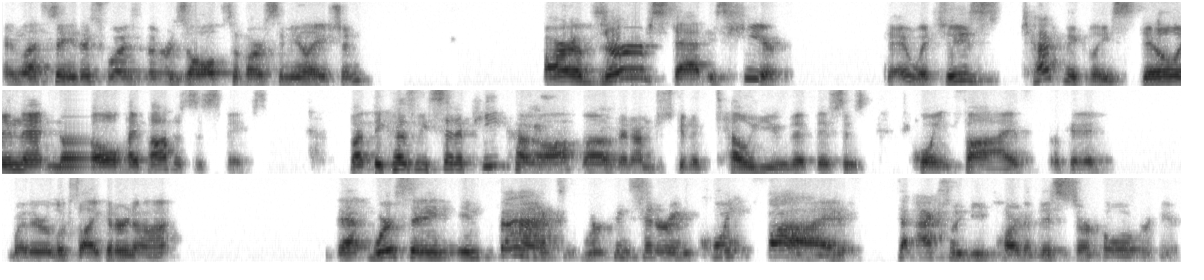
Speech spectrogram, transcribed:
and let's say this was the results of our simulation, our observed stat is here, okay, which is technically still in that null hypothesis space. But because we set a p cutoff of, and I'm just going to tell you that this is 0.5, okay, whether it looks like it or not, that we're saying, in fact, we're considering 0.5 to actually be part of this circle over here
